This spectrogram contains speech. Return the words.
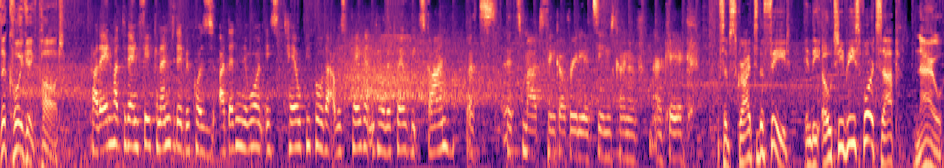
The COYGIG Pod. I then had to then fake an injury because I didn't want to tell people that I was pregnant until the 12 week scan. That's it's mad to think of. Really, it seems kind of archaic. Subscribe to the feed in the OTB Sports app now.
